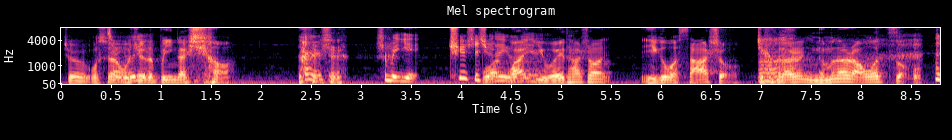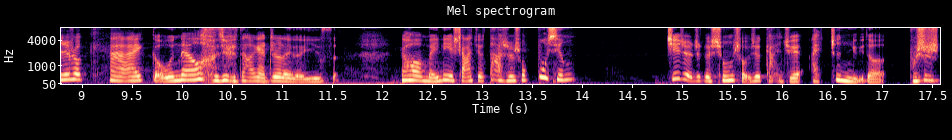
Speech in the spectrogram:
就是我虽然我觉得不应该笑，但但是？”是不是也确实觉得有点？我还以为他说你给我撒手，结果他说你能不能让我走？他就说 “Can I go now？” 就是大概这类的意思。然后梅丽莎就大声说：“不行！”接着这个凶手就感觉，哎，这女的不是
